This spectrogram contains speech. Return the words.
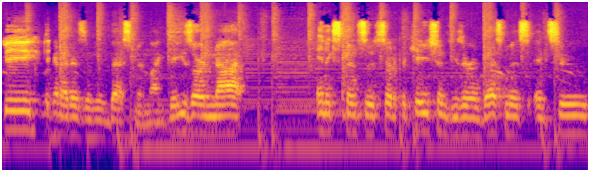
big. Looking at it as an investment. Like these are not inexpensive certifications. These are investments into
